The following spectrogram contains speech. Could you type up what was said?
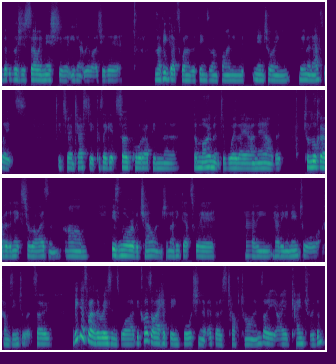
But because you're so enmeshed in it, you don't realize you're there. And I think that's one of the things that I'm finding with mentoring women athletes. It's fantastic because they get so caught up in the, the moment of where they are now that to look over the next horizon um, is more of a challenge. And I think that's where having having a mentor comes into it. So I think that's one of the reasons why, because I have been fortunate at those tough times, I, I came through them.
